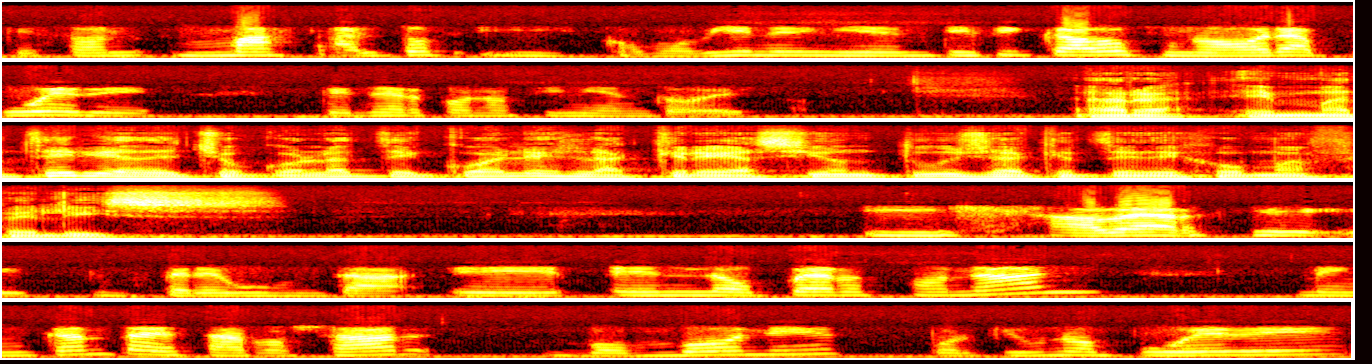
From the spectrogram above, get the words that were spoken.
que son más altos y como vienen identificados, uno ahora puede tener conocimiento de eso. Ahora, en materia de chocolate, ¿cuál es la creación tuya que te dejó más feliz? Y a ver, qué pregunta. Eh, en lo personal, me encanta desarrollar bombones porque uno puede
